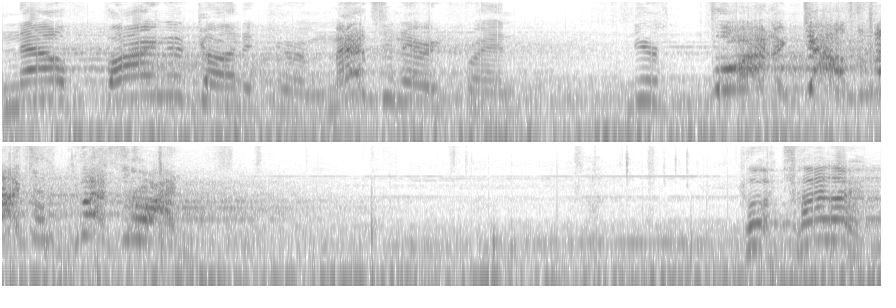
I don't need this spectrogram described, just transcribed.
Are now firing a gun at your imaginary friend near 400 gallons of nitroglycerin! Come on, Tyler! Tyler!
